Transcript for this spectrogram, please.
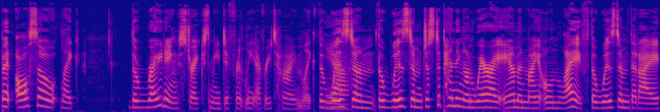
but also like the writing strikes me differently every time like the Yeah. wisdom the wisdom just depending on where i am in my own life the wisdom that i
